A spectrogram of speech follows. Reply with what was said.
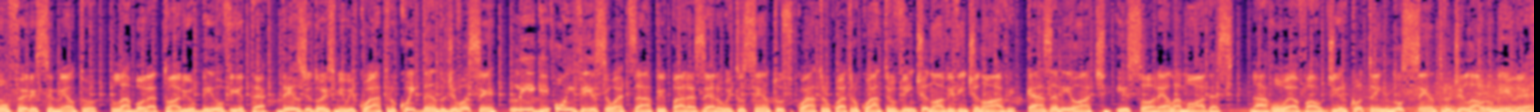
Oferecimento Laboratório Biovita. Desde 2004, cuidando de você. Ligue ou envie seu WhatsApp para 0800 444 2929. Casa Miote e Sorella Modas. Na rua Valdir Cotrim, no centro de Lauro Miller.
